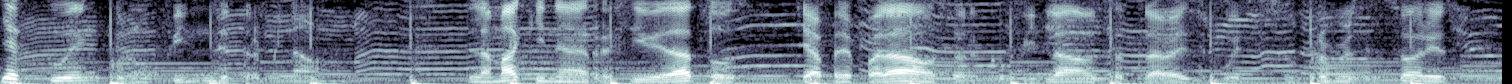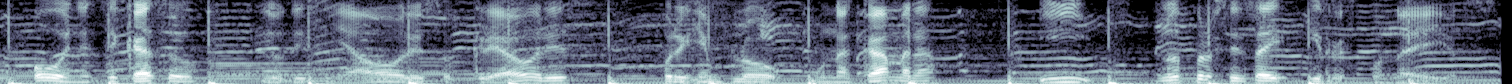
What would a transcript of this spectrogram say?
y actúen con un fin determinado. La máquina recibe datos ya preparados o recopilados a través de sus propios sensores o en este caso los diseñadores o creadores, por ejemplo una cámara, y los procesa y responde a ellos.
